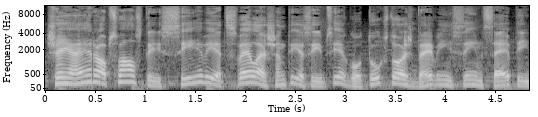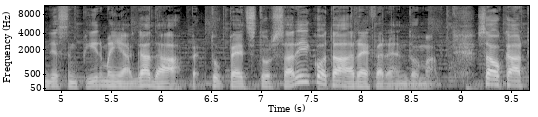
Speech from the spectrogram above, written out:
Šajā Eiropas valstī sievietes vēlēšana tiesības iegūta 1971. gadā pēc tur sarīkotā referenduma. Savukārt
